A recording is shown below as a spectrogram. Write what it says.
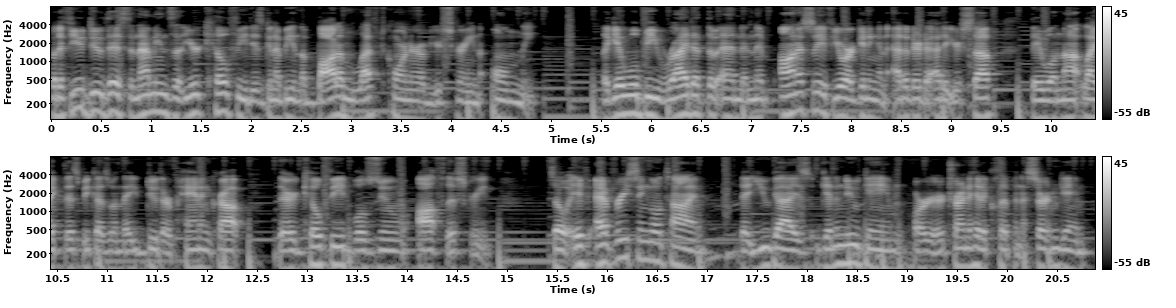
But if you do this, then that means that your kill feed is going to be in the bottom left corner of your screen only. Like it will be right at the end. And honestly, if you are getting an editor to edit your stuff, they will not like this because when they do their pan and crop, their kill feed will zoom off the screen. So if every single time that you guys get a new game or you're trying to hit a clip in a certain game,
